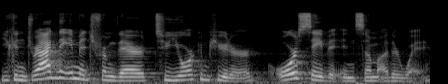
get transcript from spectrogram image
You can drag the image from there to your computer or save it in some other way.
